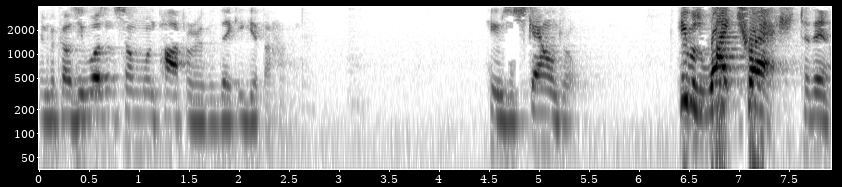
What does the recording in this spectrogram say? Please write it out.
and because he wasn't someone popular that they could get behind. He was a scoundrel. He was white trash to them.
